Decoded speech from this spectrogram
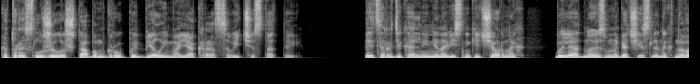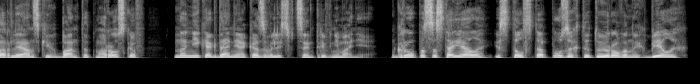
которая служила штабом группы «Белый маяк расовой чистоты». Эти радикальные ненавистники черных были одной из многочисленных новоорлеанских банд отморозков, но никогда не оказывались в центре внимания. Группа состояла из толстопузых татуированных белых,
